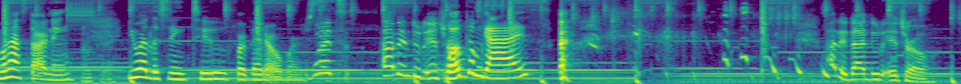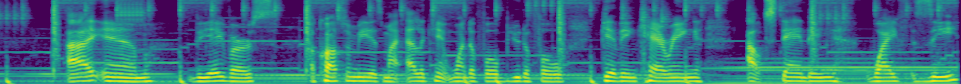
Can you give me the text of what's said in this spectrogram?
We're not starting. Okay. You are listening to For Better or Worse. What? I didn't do the intro. Welcome, guys. I did not do the intro. I am the A verse. Across from me is my elegant, wonderful, beautiful, giving, caring, outstanding wife Z.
